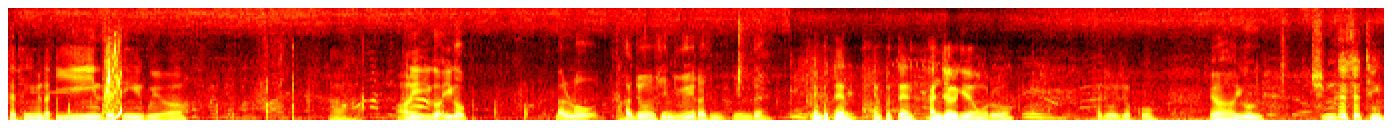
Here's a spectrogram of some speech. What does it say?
세팅입니다. 2인 세팅이고요. 자, 아니, 이거, 이거, 날로 가져오신 유일하신 분인데? 캠프텐, 캠프텐, 간절기용으로 가져오셨고. 야, 이거 침대 세팅.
